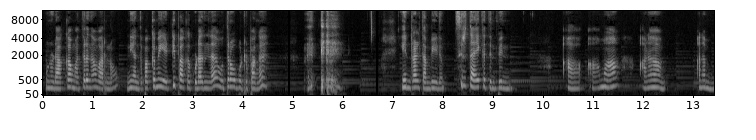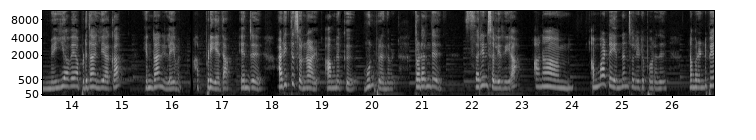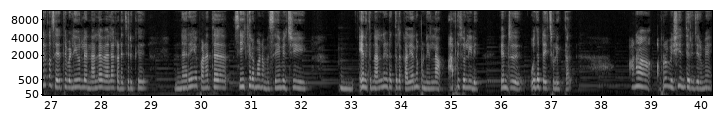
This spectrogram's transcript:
உன்னோட அக்கா மாத்திரம்தான் வரணும். நீ அந்த பக்கமே எட்டி பார்க்க கூடாதுன்னு உத்தரவு போட்டிருப்பாங்க. என்றாள் தம்பியிடம். சிறு தயக்கத்தின் பின் ஆமாம் ஆனால் ஆனா மெய்யாவே அப்படிதான் இல்லையாக்கா? என்றான் இளையவன். அப்படியேதான் என்று அடித்து சொன்னாள் அவனுக்கு முன் பிறந்தவள். தொடர்ந்து சரின்னு சொல்லிடுறியா? ஆனா அம்மாட்ட என்னன்னு சொல்லிட்டு போறது? நம்ம ரெண்டு பேருக்கும் சேர்த்து வெளியூர்ல நல்ல வேலை கிடைச்சிருக்கு. நிறைய பணத்தை சீக்கிரமா நம்ம சேமிச்சு எனக்கு நல்ல இடத்துல கல்யாணம் பண்ணிடலாம். அப்படி சொல்லிடு என்று உதட்டை சுழித்தாள் ஆனா அப்புறம் விஷயம் தெரிஞ்சிருமே.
